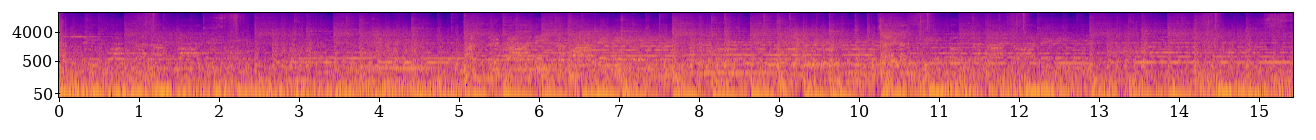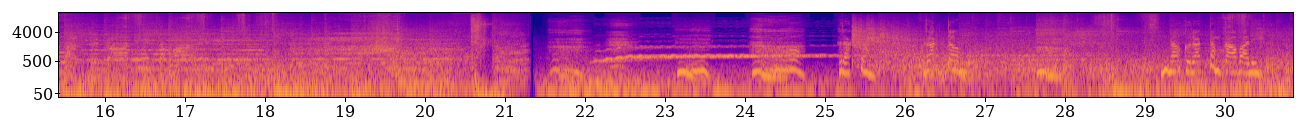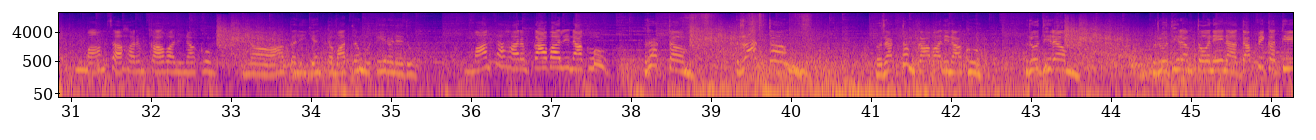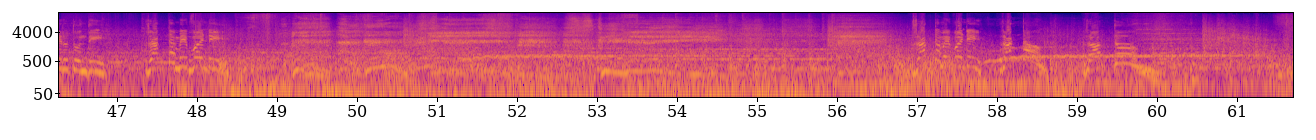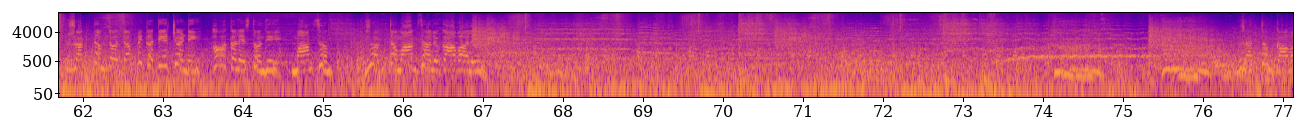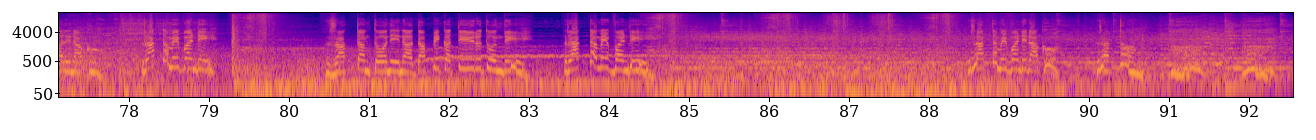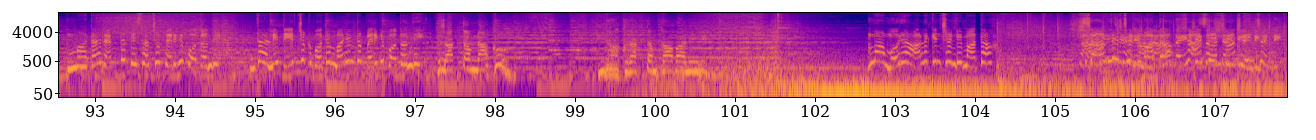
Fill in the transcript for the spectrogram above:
రక్తం. రక్తం. నాకు రక్తం కావాలి. మాంసాహారం కావాలి నాకు. నా ఆకలి ఎంత మాత్రము తీరలేదు. మాంసాహారం కావాలి నాకు. రక్తం. రక్తం. రక్తం కావాలి నాకు. రుధిరం. రుధిరంతోనే నా దప్పిక తీరుతుంది. రక్తం ఇవ్వండి. రక్తం ఇవ్వండి రక్తం! రక్తం! రక్తంతో దప్పిక తీర్చండి. ఆకలేస్తోంది. మాంసం! రక్త మాంసాలు కావాలి. రక్తం కావాలి నాకు. రక్తం ఇవ్వండి రక్తంతోనే నా దప్పిక తీరుతుంది. రక్తం ఇవ్వండి రక్తం ఇవ్వండి నాకు. రక్తం. మాత రక్త పిశాచం పెరిగిపోతుంది. దాన్ని తీర్చకపోతే మరింత పెరిగిపోతుంది. రక్తం నాకు. నాకు రక్తం కావాలి. మా మొర ఆలకించండి మాత. శాంతించండి మాత. శాంతించండి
